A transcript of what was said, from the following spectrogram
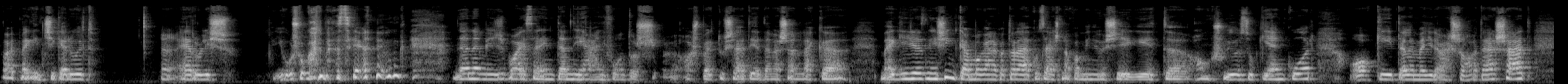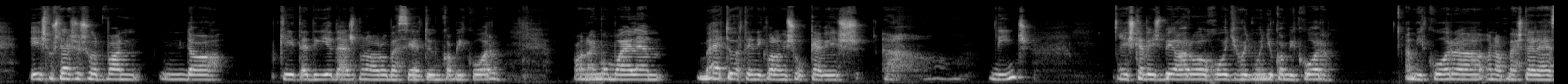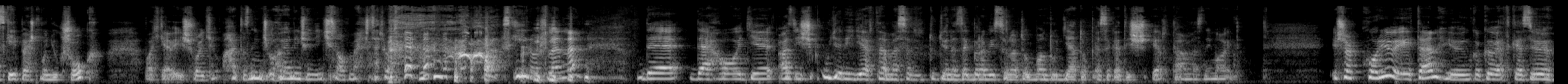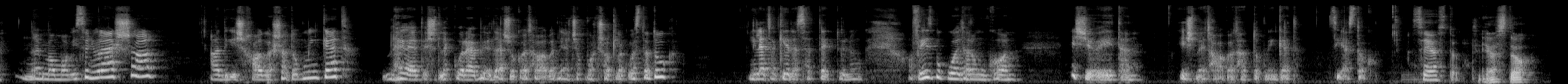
Hát megint sikerült erről is jó sokat beszélünk, de nem is baj, szerintem néhány fontos aspektusát érdemes ennek megjegyezni, és inkább magának a találkozásnak a minőségét hangsúlyozzuk ilyenkor, a két elemegyrásra hatását, és most elsősorban a két eddigi adásban arról beszéltünk, amikor a nagymama elem történik valami sok kevés nincs, és kevésbé arról, hogy, hogy mondjuk amikor amikor a napmesterhez képest mondjuk sok, vagy kevés, vagy hát az nincs olyan nincs, hogy nincs napmester, ez kínos lenne, de, de hogy az is ugyanígy értelmezhető, ugyanezekben a viszonylatokban tudjátok ezeket is értelmezni majd. És akkor jövő héten jövünk a következő nagymama viszonyulással, addig is hallgassatok minket, lehet esetleg korábbi adásokat hallgatni, ha csak most csatlakoztatok, illetve kérdezhettek tőlünk a Facebook oldalunkon, és jövő héten ismét hallgathattok minket. Sziasztok! Sziasztok! Sziasztok!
